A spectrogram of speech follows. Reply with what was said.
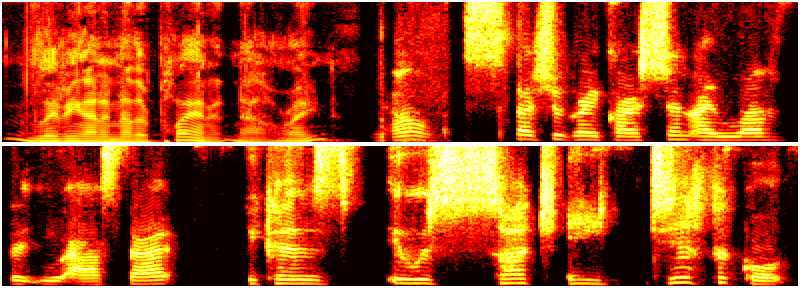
living on another planet now, right? No, such a great question. I love that you asked that because it was such a difficult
